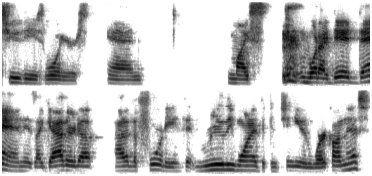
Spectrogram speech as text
to these warriors. And my what I did then is I gathered up out of the 40 that really wanted to continue and work on this.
